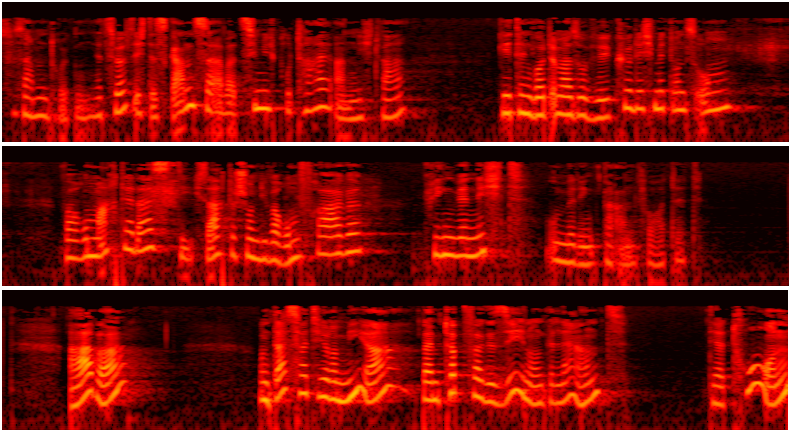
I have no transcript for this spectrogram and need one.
zusammendrücken. Jetzt hört sich das Ganze aber ziemlich brutal an, nicht wahr? Geht denn Gott immer so willkürlich mit uns um? Warum macht er das? Die, ich sagte schon, die Warum-Frage kriegen wir nicht unbedingt beantwortet. Aber, und das hat Jeremia beim Töpfer gesehen und gelernt, der Ton,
